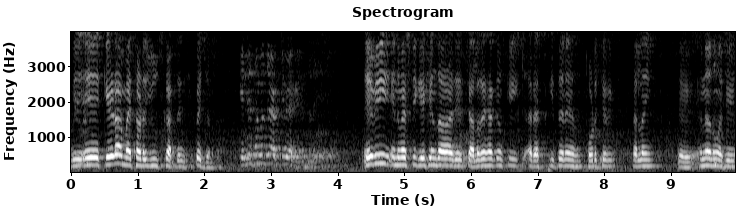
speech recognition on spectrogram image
ਵੀ ਇਹ ਕਿਹੜਾ ਮੈਥਡ ਯੂਜ਼ ਕਰਦੇ ਸੀ ਭੇਜਣ ਦਾ? ਕਿੰਨੇ ਸਮੇਂ ਤੋਂ ਐਕਟਿਵ ਹੈਗੇ ਨੇ ਇਹ? ਵੀ ਇਨਵੈਸਟੀਗੇਸ਼ਨ ਦਾ ਅਜੇ ਚੱਲ ਰਿਹਾ ਕਿਉਂਕਿ ਅਰੈਸਟ ਕੀਤੇ ਨੇ ਥੋੜੇ ਚਿਰ ਪਹਿਲਾਂ ਹੀ ਤੇ ਇਹਨਾਂ ਨੂੰ ਅਸੀਂ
